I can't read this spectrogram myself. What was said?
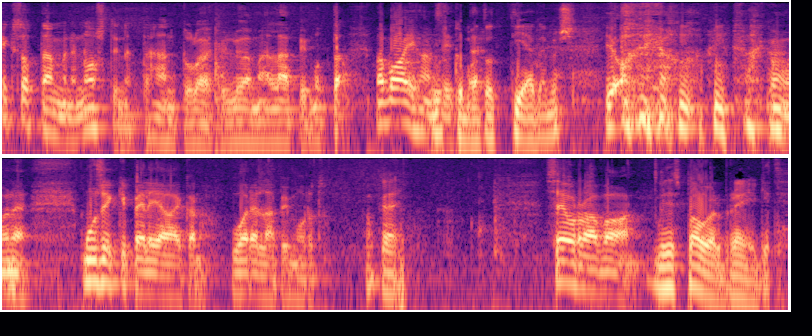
Eikö se ole tämmönen? Nostin, että hän tulee kyllä lyömään läpi, mutta mä vaihan sitten. Uskomaton tietämys. Joo, joo. Aika monen musiikkipeliä aikana vuoden läpimurto. Okei. Okay. Seuraavaan. Mites power breakit?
